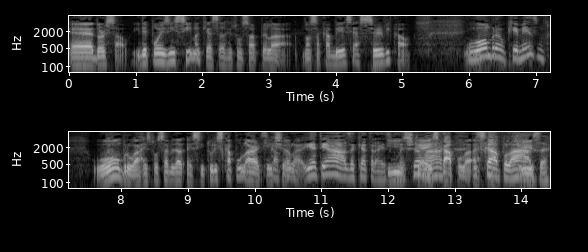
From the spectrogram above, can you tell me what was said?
é, dorsal. E depois em cima, que é essa responsável pela nossa cabeça, é a cervical. O e, ombro é o que mesmo? O ombro, a responsabilidade é cintura escapular, que escapular. a gente chama. E tem a asa aqui atrás. Isso, Isso, que é a escápula. Escápula, a asa.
